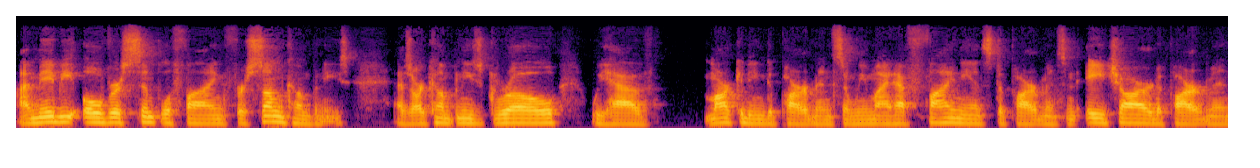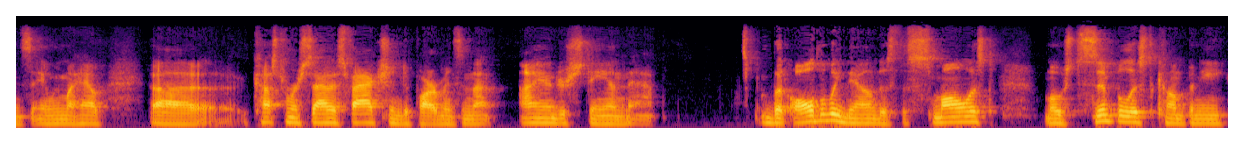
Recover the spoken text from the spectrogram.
I may be oversimplifying for some companies. As our companies grow, we have marketing departments, and we might have finance departments and HR departments, and we might have uh, customer satisfaction departments, and that, I understand that. But all the way down to the smallest, most simplest company,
